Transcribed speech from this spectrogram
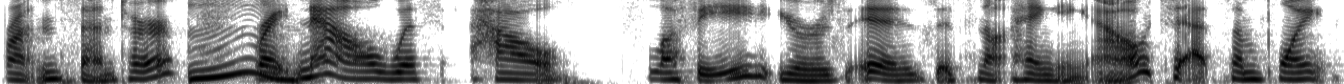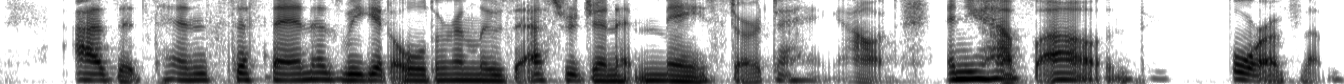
front and center. Right now, with how fluffy yours is, it's not hanging out. At some point, as it tends to thin as we get older and lose estrogen, it may start to hang out. And you have uh, three, four of them.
